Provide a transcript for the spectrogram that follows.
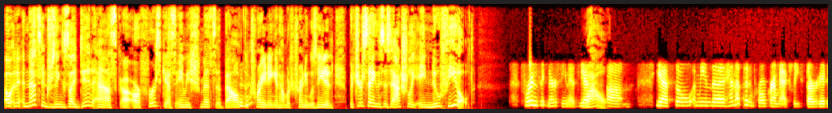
Oh, and, and that's interesting because I did ask uh, our first guest, Amy Schmitz, about mm-hmm. the training and how much training was needed. But you're saying this is actually a new field. Forensic nursing is, yes. Wow. Um, Yeah, so I mean, the Hennepin program actually started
